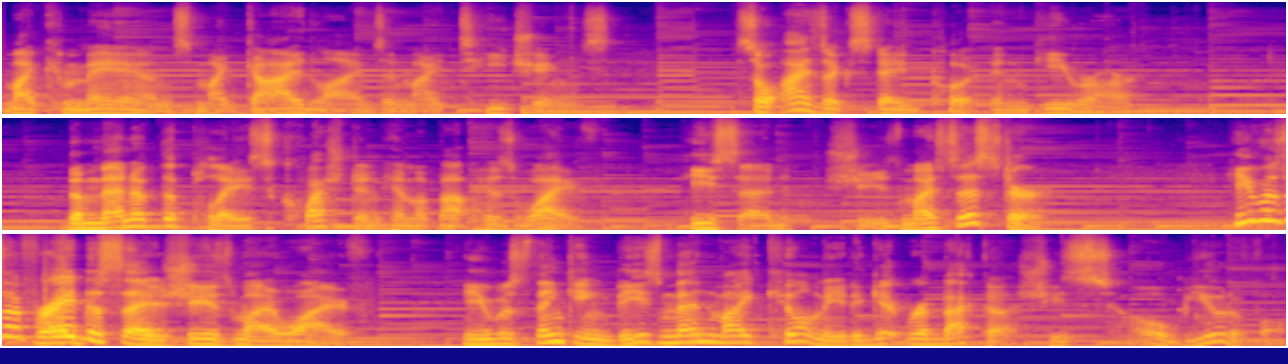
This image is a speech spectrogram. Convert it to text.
my commands, my guidelines, and my teachings. So Isaac stayed put in Gerar. The men of the place questioned him about his wife. He said, She's my sister. He was afraid to say she's my wife. He was thinking these men might kill me to get Rebekah. She's so beautiful.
